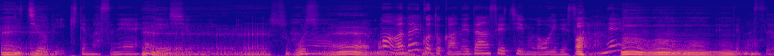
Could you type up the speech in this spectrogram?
ええ日曜日来てますね、ええ練習に。えーすごいですね。まあ和太鼓とかはね男性チームが多いですからね。あうんうんうんうんやってます。ね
